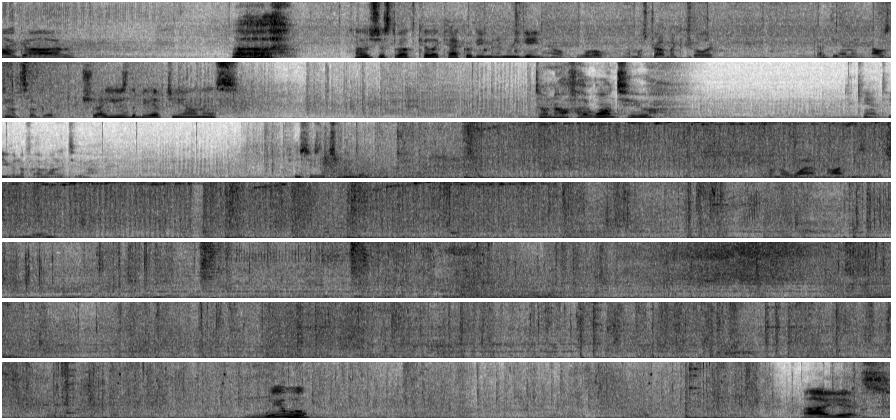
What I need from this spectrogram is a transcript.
My god. Ugh. I was just about to kill that Cacodemon and regain health. Whoa, I almost dropped my controller. God damn it, I was doing so good. Should I use the BFG on this? Don't know if I want to. I can't, even if I wanted to. Just use a chain gun. I don't know why I'm not using the chain gun. Ah, yes.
